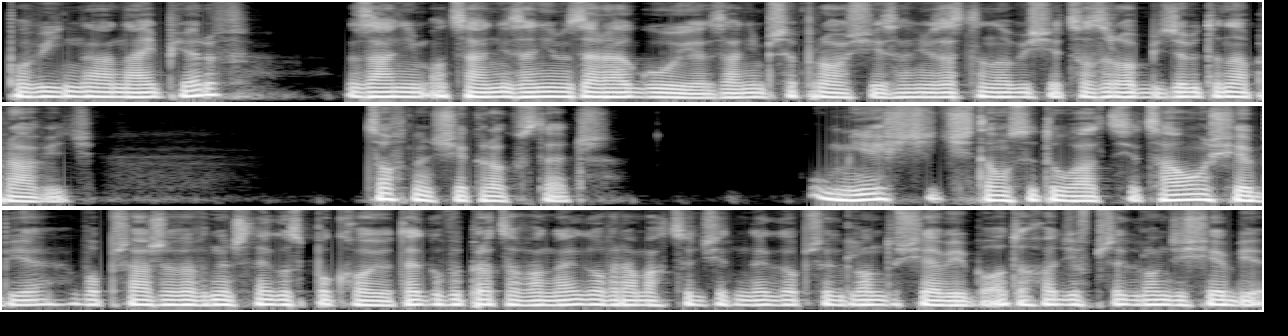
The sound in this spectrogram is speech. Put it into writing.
Powinna najpierw, zanim oceni, zanim zareaguje, zanim przeprosi, zanim zastanowi się, co zrobić, żeby to naprawić, cofnąć się krok wstecz umieścić tę sytuację, całą siebie w obszarze wewnętrznego spokoju, tego wypracowanego w ramach codziennego przeglądu siebie, bo o to chodzi w przeglądzie siebie,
